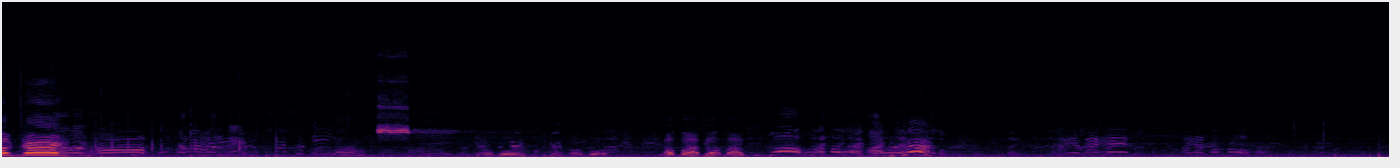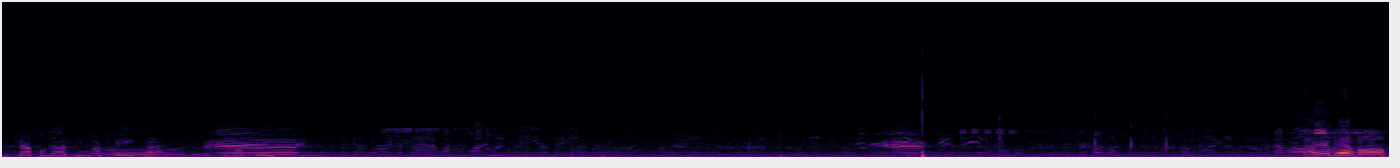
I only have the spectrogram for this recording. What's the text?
Go, turn. Help up, help up. Be careful, guys. Move our feet, guys. Move our feet. I am ball.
